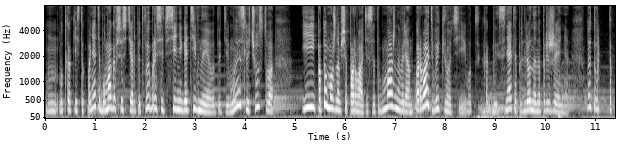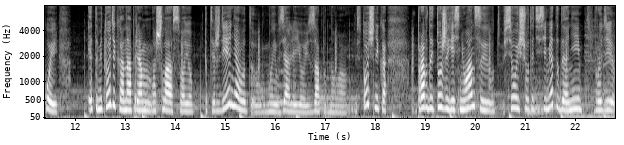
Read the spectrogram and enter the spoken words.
вот как есть такое понятие, бумага все стерпит, выбросить все негативные вот эти мысли, чувства, и потом можно вообще порвать, если это бумажный вариант, порвать, выкинуть и вот как бы снять определенное напряжение. Ну, это вот такой эта методика, она прям нашла свое подтверждение. Вот мы взяли ее из западного источника. Правда, и тоже есть нюансы. Вот все еще вот эти все методы, они вроде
